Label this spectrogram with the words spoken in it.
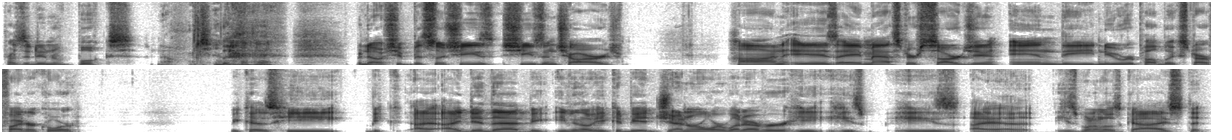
president of books. No, but no, she. But so she's she's in charge. Han is a master sergeant in the New Republic Starfighter Corps because he I, I did that be, even though he could be a general or whatever he he's he's uh, he's one of those guys that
